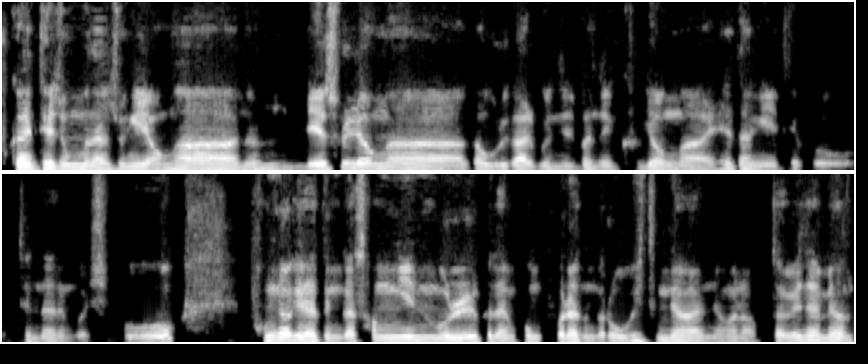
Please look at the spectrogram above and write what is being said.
북한의 대중문화 중에 영화는 예술 영화가 우리가 알고 있는 일반적인 극영화에 해당이 되고 된다는 것이고 폭력이라든가 성인물 그다음 공포라든가 로봇이 등장하는 영화는 없다. 왜냐하면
